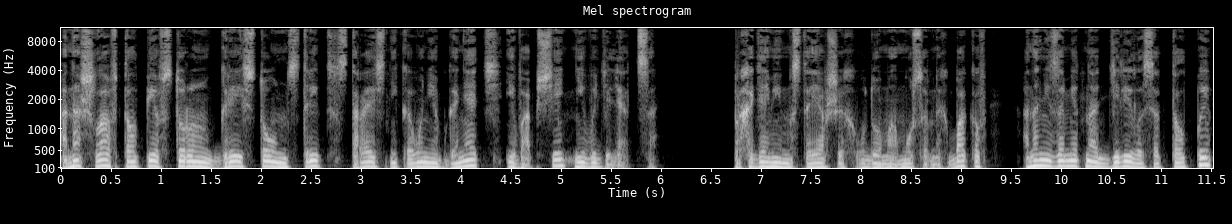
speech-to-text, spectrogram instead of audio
Она шла в толпе в сторону Грейстоун-стрит, стараясь никого не обгонять и вообще не выделяться. Проходя мимо стоявших у дома мусорных баков, она незаметно отделилась от толпы,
